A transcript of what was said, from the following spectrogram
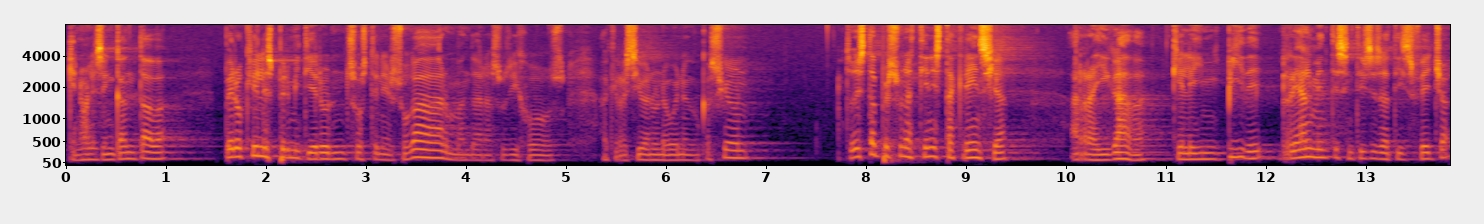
que no les encantaba, pero que les permitieron sostener su hogar, mandar a sus hijos a que reciban una buena educación. Entonces esta persona tiene esta creencia arraigada que le impide realmente sentirse satisfecha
